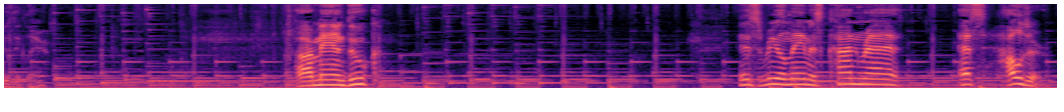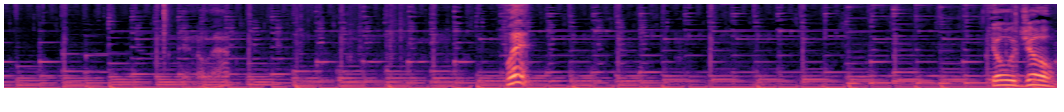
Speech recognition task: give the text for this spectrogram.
Excuse the glare. Our man Duke. His real name is Conrad S. Hauser. Didn't know that. Flint. Yo Joe.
